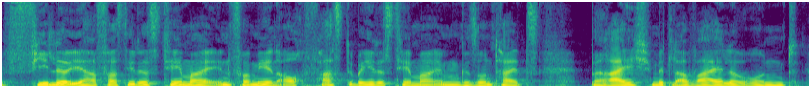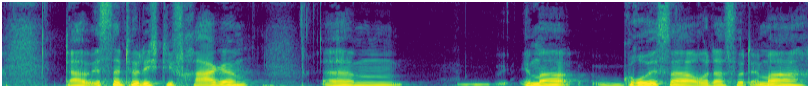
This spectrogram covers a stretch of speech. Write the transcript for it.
viele, ja, fast jedes Thema informieren, auch fast über jedes Thema im Gesundheitsbereich mittlerweile. Und da ist natürlich die Frage ähm, immer größer oder es wird immer,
